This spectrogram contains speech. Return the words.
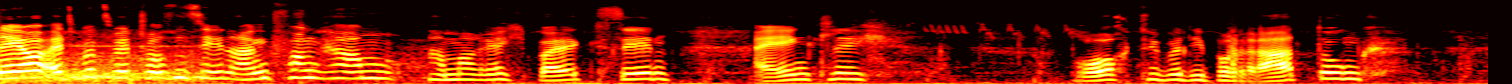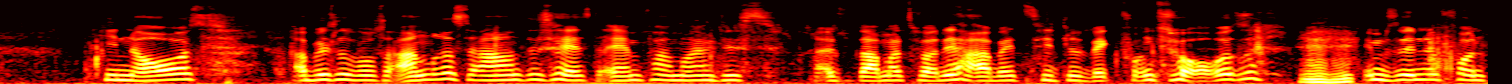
Naja, als wir 2010 angefangen haben, haben wir recht bald gesehen, eigentlich braucht es über die Beratung hinaus ein bisschen was anderes auch. Und das heißt einfach mal, das, also damals war der Arbeitstitel weg von zu Hause, Mhm. im Sinne von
